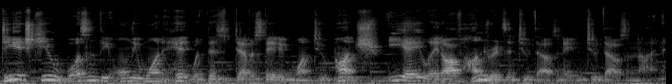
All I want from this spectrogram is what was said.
THQ wasn't the only one hit with this devastating one-two punch. EA laid off hundreds in 2008 and 2009.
